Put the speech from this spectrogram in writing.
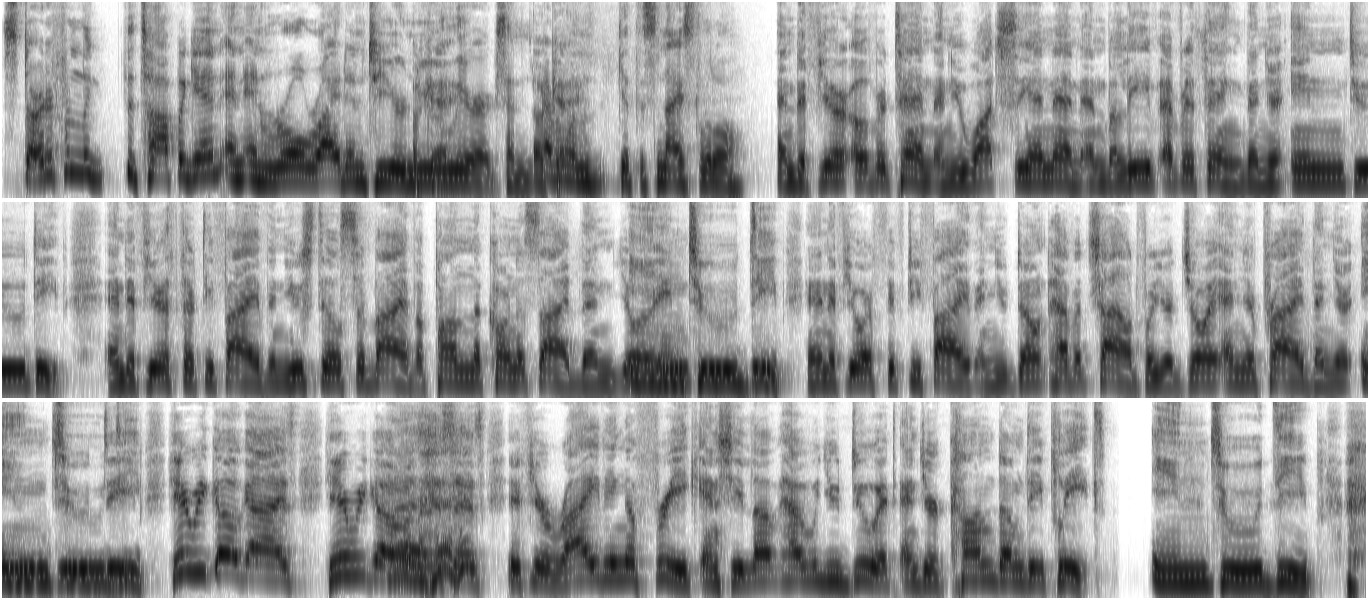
start it from the, the top again and, and roll right into your new Okay. lyrics and Okay. everyone get this nice little And if you're over 10 and you watch CNN and believe everything, then you're in too deep. And if you're 35 and you still survive upon the corner side, then you're in, In too too deep. And if you're 55 and you don't have a child for your joy and your pride, then you're in, In too deep. deep. Here we go, guys. Here we go. And it says, if you're riding a freak and she love how you do it and your condom deplete. into deep.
